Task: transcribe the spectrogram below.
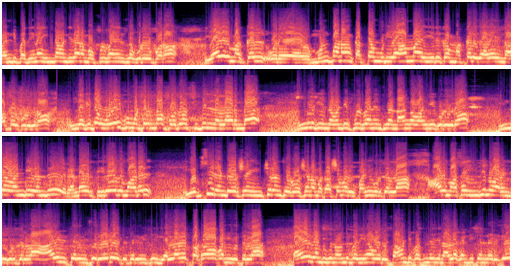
வண்டி பார்த்தீங்கன்னா இந்த வண்டி தான் நம்ம ஃபுல் ஃபைனான்ஸில் கொடுக்க போகிறோம் ஏழை மக்கள் ஒரு முன்பணம் கட்ட முடியாமல் இருக்க மக்களுக்காக இந்த ஆஃபர் கொடுக்குறோம். உங்ககிட்ட உழைப்பு மட்டும் இருந்தால் போதும் சிபில் நல்லா இருந்தால் உங்களுக்கு இந்த வண்டி ஃபுல் ஃபைனான்ஸில் நாங்கள் வாங்கி கொடுக்குறோம். இந்த வண்டி வந்து ரெண்டாயிரத்தி இருபது மாடல் எஃப்சி ரெண்டு வருஷம் இன்சூரன்ஸ் ஒரு வருஷம் நம்ம கஸ்டமருக்கு பண்ணி கொடுத்துடலாம். ஆறு மாதம் இன்ஜின் வாரண்டி கொடுத்துடலாம். ஆயில் சர்வீஸ் ரேடியேட்டர் சர்வீஸ் எல்லாமே பக்காவாக பண்ணி கொடுத்துடலாம். டயர் கண்டிஷன் வந்து பார்த்தீங்கன்னா ஒரு செவன்டி பர்சன்டேஜ் நல்ல கண்டிஷன்ல இருக்கு.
